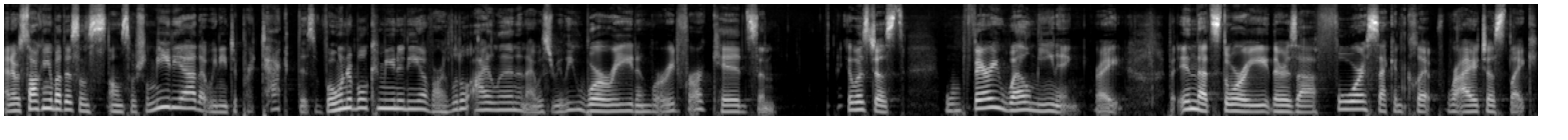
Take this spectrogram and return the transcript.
And I was talking about this on, on social media that we need to protect this vulnerable community of our little island. And I was really worried and worried for our kids. And it was just very well meaning, right? But in that story, there's a four second clip where I just like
